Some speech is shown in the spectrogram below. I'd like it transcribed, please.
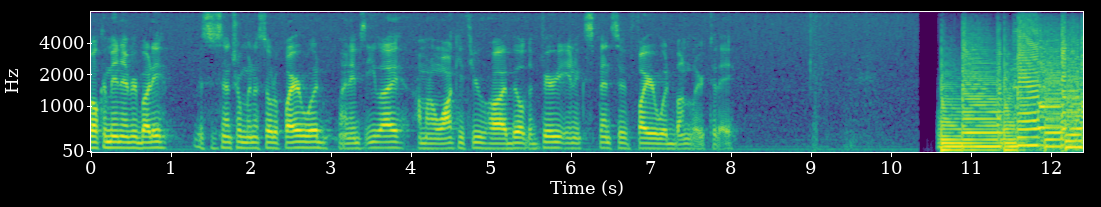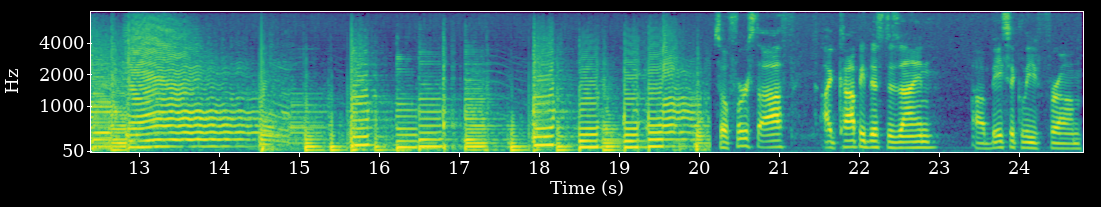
Welcome in everybody. This is Central Minnesota Firewood. My name is Eli. I'm going to walk you through how I built a very inexpensive firewood bundler today. So first off, I copied this design uh, basically from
